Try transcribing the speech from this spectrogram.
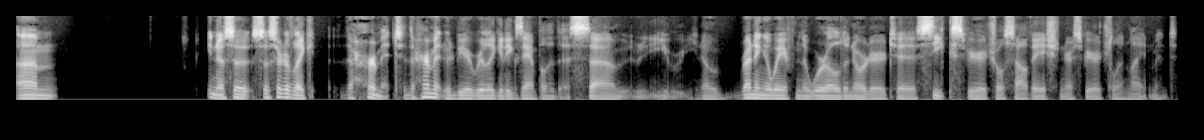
Um, you know, so so sort of like the hermit. The hermit would be a really good example of this. Um, you, you know, running away from the world in order to seek spiritual salvation or spiritual enlightenment.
